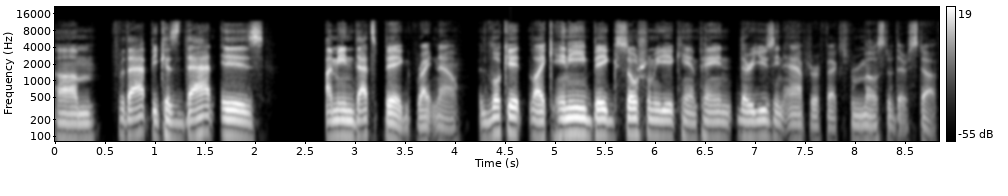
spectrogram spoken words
um, for that because that is, I mean, that's big right now. Look at like any big social media campaign; they're using After Effects for most of their stuff.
